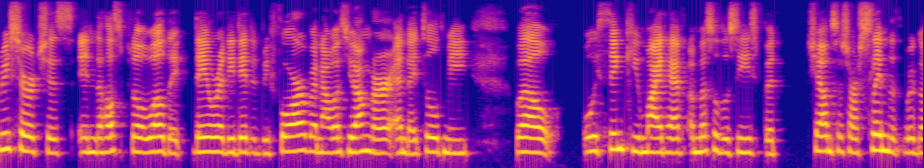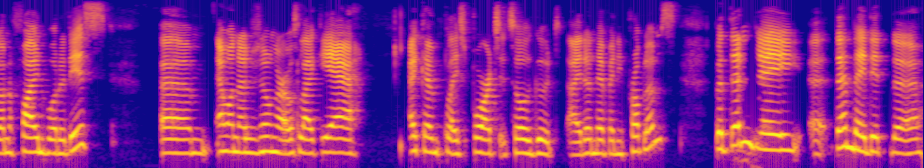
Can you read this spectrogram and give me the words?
researches in the hospital. Well, they they already did it before when I was younger, and they told me, well, we think you might have a muscle disease, but chances are slim that we're going to find what it is. Um, and when I was younger, I was like, yeah, I can play sports. It's all good. I don't have any problems. But then they uh, then they did the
